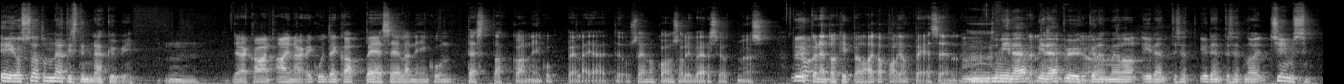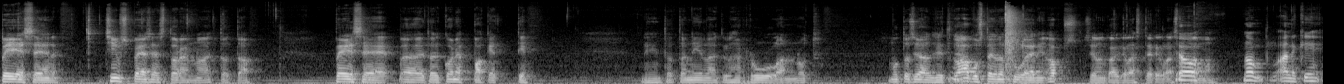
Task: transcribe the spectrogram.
ei ole saatu nätisti näkyviin. Mm. Ja aina ei kuitenkaan PCllä niin kuin testaakaan niin kuin pelejä, että usein on konsoliversiot myös. Pyykkönen no. toki pelaa aika paljon PCllä. Mm. No minä, minä ja Pyykkönen, Joo. meillä on identtiset, identtiset noin Jims PC, Jims PC todennut, että tota, PC, toi konepaketti, niin tota, niillä on kyllähän rullannut. Mutta tosiaan sitten kun avustajilta tulee, niin ops, siellä on kaikenlaista erilaista Joo. Kamaa. No ainakin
